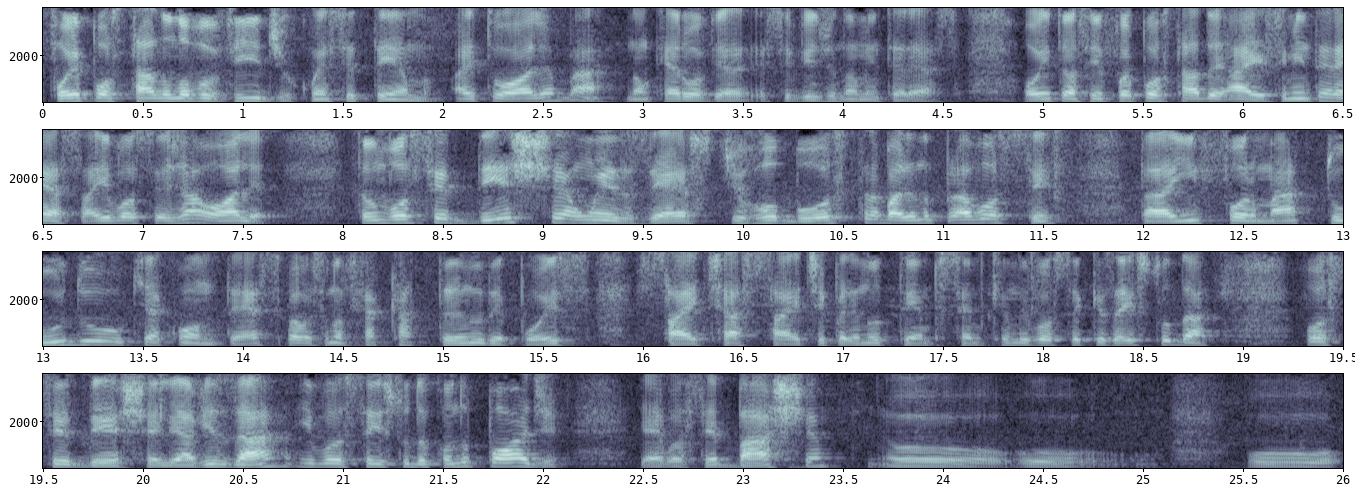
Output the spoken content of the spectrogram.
foi postado um novo vídeo com esse tema. Aí tu olha, ah, não quero ouvir, esse vídeo não me interessa. Ou então assim, foi postado, ah, esse me interessa. Aí você já olha. Então você deixa um exército de robôs trabalhando para você, para informar tudo o que acontece, para você não ficar catando depois site a site, perdendo tempo sempre que você quiser estudar. Você deixa ele avisar e você estuda quando pode. E aí você baixa o, o, o,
